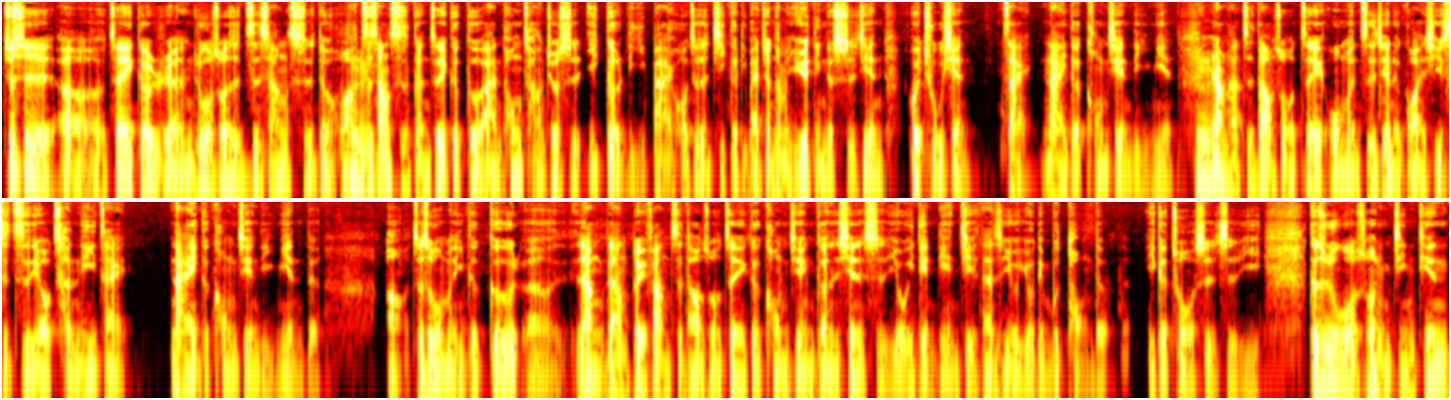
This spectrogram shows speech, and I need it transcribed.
就是呃，这一个人如果说是智商师的话，智、嗯、商师跟这个个案通常就是一个礼拜或者是几个礼拜，就是他们约定的时间会出现在那一个空间里面，嗯、让他知道说，这我们之间的关系是只有成立在那一个空间里面的。哦，这是我们一个隔呃，让让对方知道说，这个空间跟现实有一点连接，但是又有点不同的一个措施之一。可是如果说你今天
